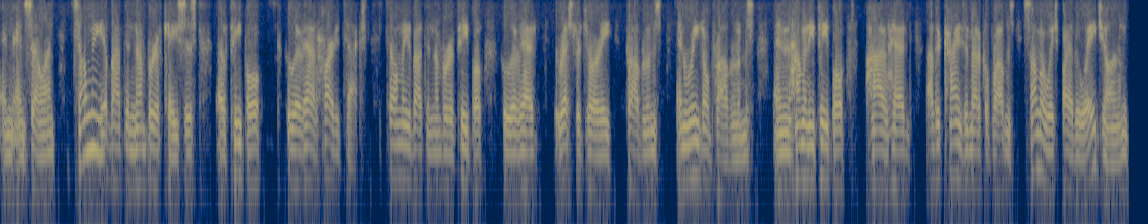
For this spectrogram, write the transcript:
and, and so on. Tell me about the number of cases of people who have had heart attacks. Tell me about the number of people who have had respiratory problems and renal problems, and how many people have had other kinds of medical problems, some of which, by the way, John,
